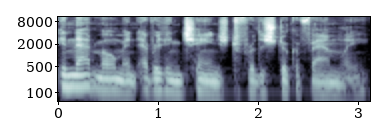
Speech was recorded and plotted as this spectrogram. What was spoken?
in that moment everything changed for the Shtuka family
